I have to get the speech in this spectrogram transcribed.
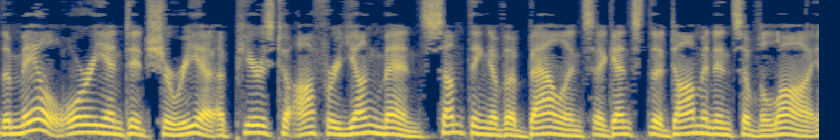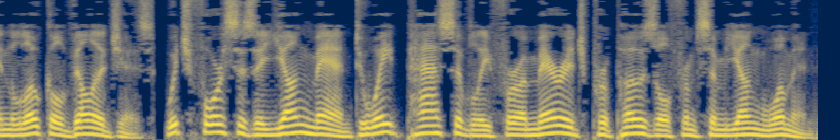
The male-oriented sharia appears to offer young men something of a balance against the dominance of law in local villages, which forces a young man to wait passively for a marriage proposal from some young woman's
